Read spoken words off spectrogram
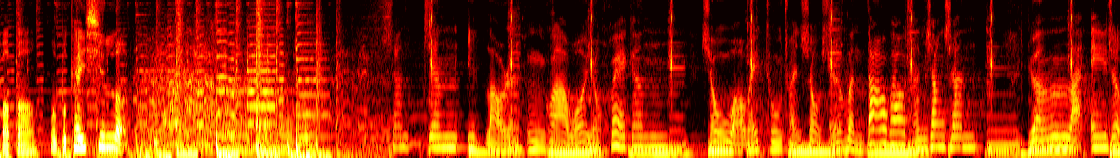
宝宝，我不开心了。山间一老人夸我有慧根，收我为徒传授学问，道袍穿上身。原来这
